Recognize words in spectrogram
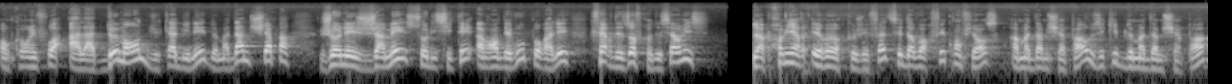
encore une fois, à la demande du cabinet de Madame Chiappa. Je n'ai jamais sollicité un rendez-vous pour aller faire des offres de services. La première erreur que j'ai faite, c'est d'avoir fait confiance à Madame Chiappa, aux équipes de Madame Chiappa,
